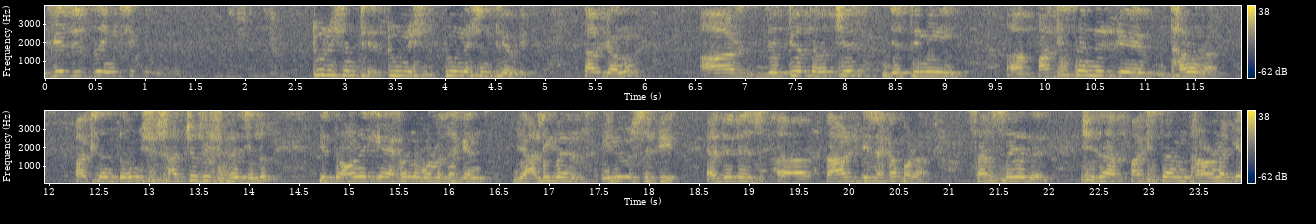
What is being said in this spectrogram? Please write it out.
দ্বিজাতি তত্ত্ব ইংলিশে কি two nation two nation two nation theory তার জনক। আর দ্বিতীয়ত হচ্ছে যে তিনি পাকিস্তানের যে ধারণা, পাকিস্তান তো উনিশশো সাতচল্লিশ হয়েছিল, কিন্তু অনেকে এখনও বলে থাকেন যে Aligarh university as well as তার যে লেখাপড়া স্যার সৈয়দের, সেটা পাকিস্তান ধারণাকে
